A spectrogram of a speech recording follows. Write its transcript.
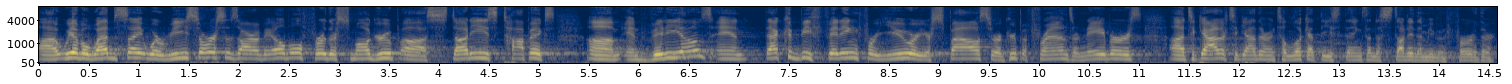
uh, we have a website where resources are available, further small group uh, studies, topics, um, and videos. And that could be fitting for you or your spouse or a group of friends or neighbors uh, to gather together and to look at these things and to study them even further.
